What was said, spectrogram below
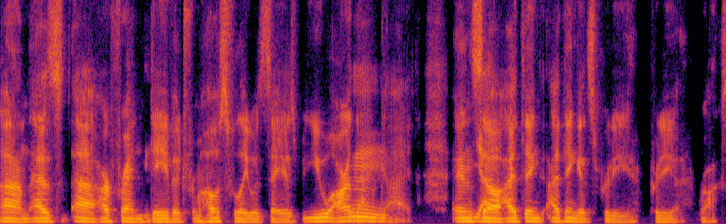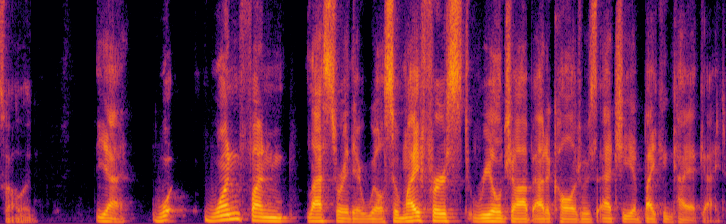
um, as uh, our friend mm-hmm. david from hostfully would say is you are that mm. guide and yeah. so i think i think it's pretty pretty rock solid yeah what one fun last story there will so my first real job out of college was actually a bike and kayak guide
